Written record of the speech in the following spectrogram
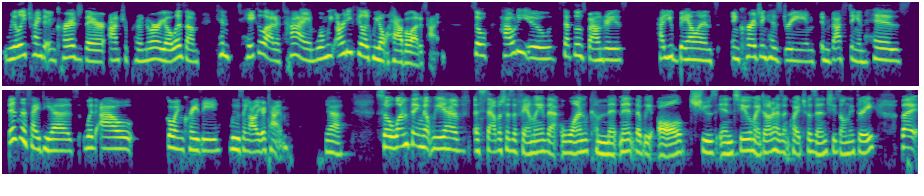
really trying to encourage their entrepreneurialism can take a lot of time when we already feel like we don't have a lot of time. So, how do you set those boundaries? How do you balance encouraging his dreams, investing in his business ideas without going crazy, losing all your time? Yeah. So, one thing that we have established as a family that one commitment that we all choose into, my daughter hasn't quite chosen, she's only three, but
